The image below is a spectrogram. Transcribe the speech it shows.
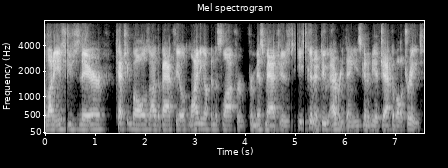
a lot of issues there, catching balls out of the backfield, lining up in the slot for for mismatches. He's gonna do everything. He's gonna be a jack of all trades.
